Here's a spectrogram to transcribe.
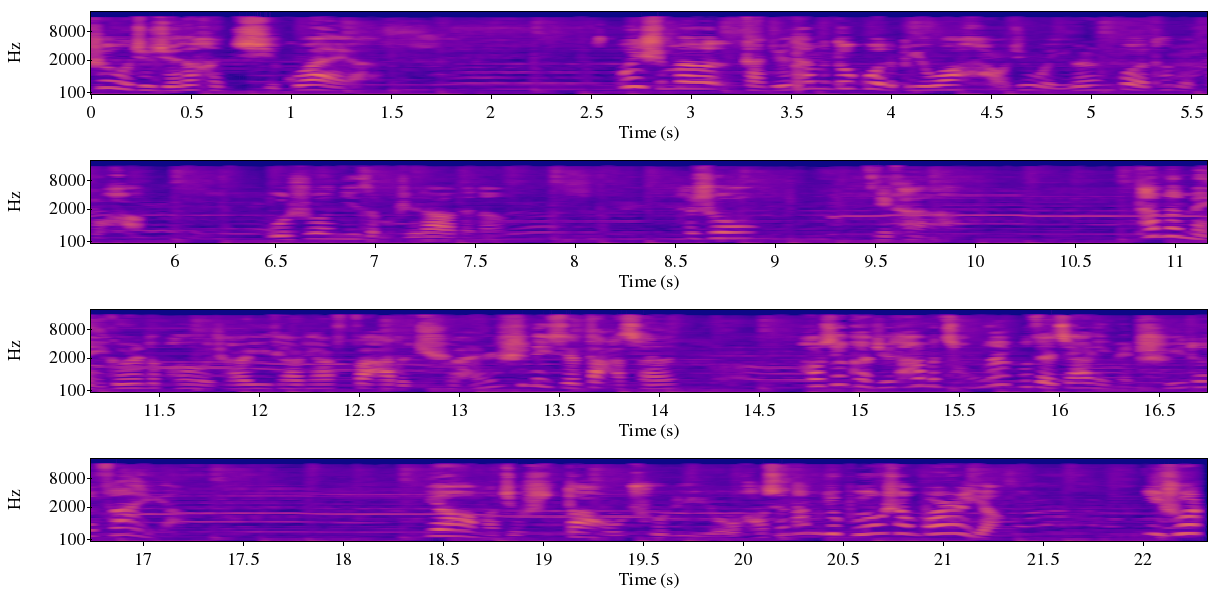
说我就觉得很奇怪啊，为什么感觉他们都过得比我好，就我一个人过得特别不好？我说你怎么知道的呢？他说，你看啊。他们每个人的朋友圈一天天发的全是那些大餐，好像感觉他们从来不在家里面吃一顿饭一样。要么就是到处旅游，好像他们就不用上班一样。你说，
